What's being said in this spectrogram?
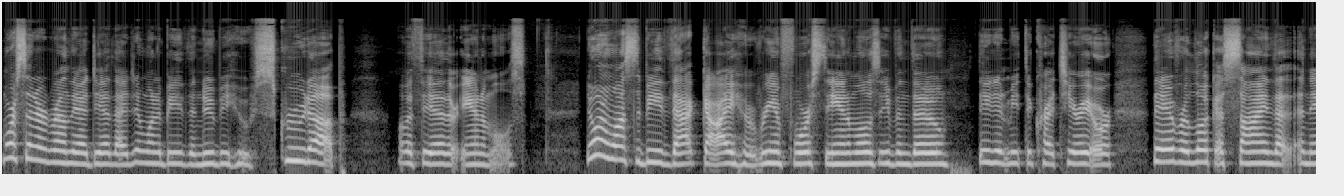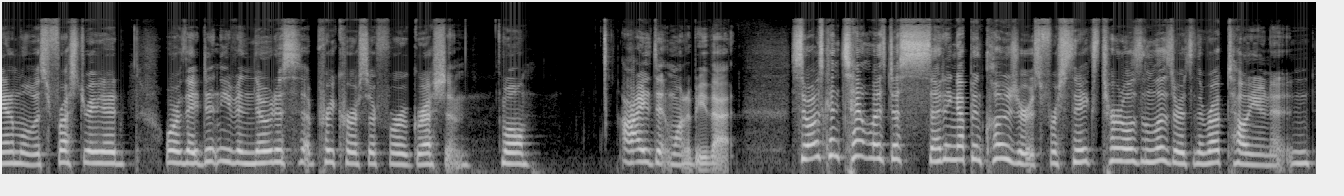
more centered around the idea that I didn't want to be the newbie who screwed up with the other animals. No one wants to be that guy who reinforced the animals even though they didn't meet the criteria or they overlook a sign that an animal was frustrated or they didn't even notice a precursor for aggression. Well, I didn't want to be that. So I was content with just setting up enclosures for snakes, turtles, and lizards in the reptile unit and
